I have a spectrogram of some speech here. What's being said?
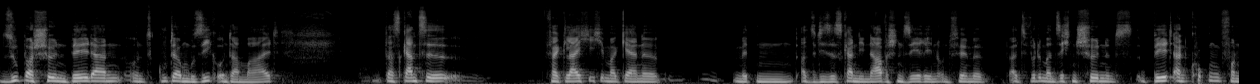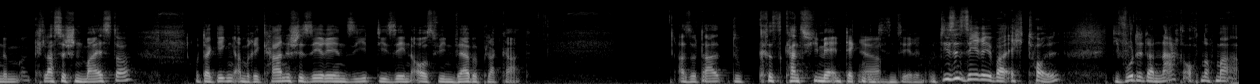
super schönen Bildern und guter Musik untermalt. Das Ganze vergleiche ich immer gerne mit einem, also diese skandinavischen Serien und Filme, als würde man sich ein schönes Bild angucken von einem klassischen Meister und dagegen amerikanische Serien sieht, die sehen aus wie ein Werbeplakat. Also da, du kriegst, kannst viel mehr entdecken Ja. in diesen Serien. Und diese Serie war echt toll. Die wurde danach auch noch mal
